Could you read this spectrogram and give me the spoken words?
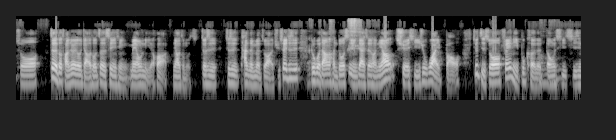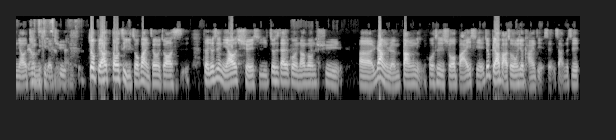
说。这个都团队都假如说这个事情没有你的话，你要怎么就是就是他能不能做下去？所以就是如果当很多事情在身后，你要学习去外包，就只说非你不可的东西，其实你要尽力的去，就不要都自己做，不然你最后做到死。对，就是你要学习，就是在这过程当中去。呃，让人帮你，或是说把一些，就不要把所有东西都扛在自己身上，就是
